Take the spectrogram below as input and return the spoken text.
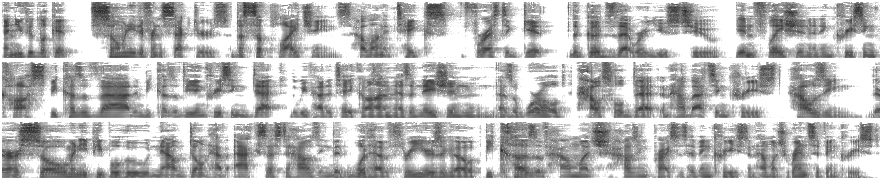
And you could look at so many different sectors, the supply chains, how long it takes for us to get the goods that we're used to, inflation and increasing costs because of that and because of the increasing debt that we've had to take on as a nation, as a world, household debt and how that's increased, housing. There are so many people who now don't have access to housing that would have three years ago because of how much housing prices have increased and how much rents have increased.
